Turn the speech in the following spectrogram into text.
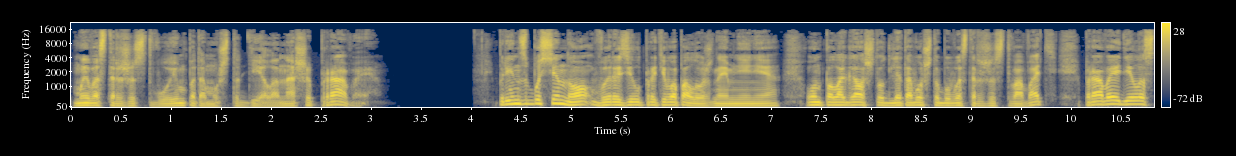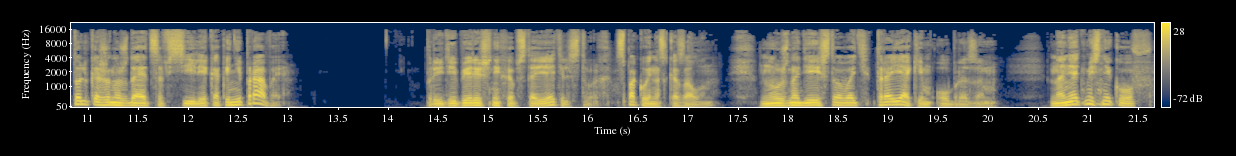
Мы восторжествуем, потому что дело наше правое. Принц Бусино выразил противоположное мнение. Он полагал, что для того, чтобы восторжествовать, правое дело столько же нуждается в силе, как и неправое. При теперешних обстоятельствах, спокойно сказал он, нужно действовать трояким образом: нанять мясников,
